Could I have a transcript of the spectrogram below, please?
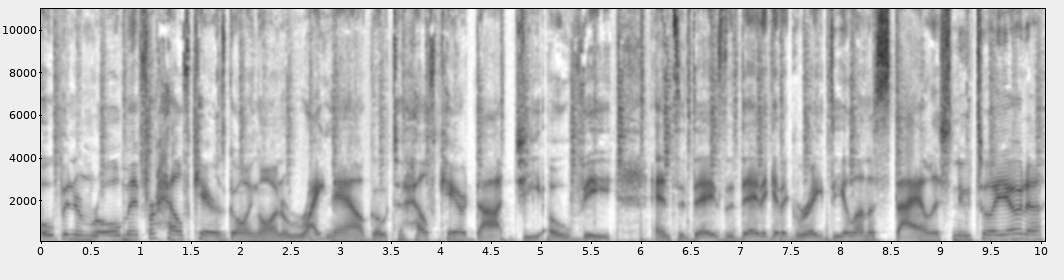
Open enrollment for healthcare is going on right now. Go to healthcare.gov. And today's the day to get a great deal on a stylish new Toyota.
